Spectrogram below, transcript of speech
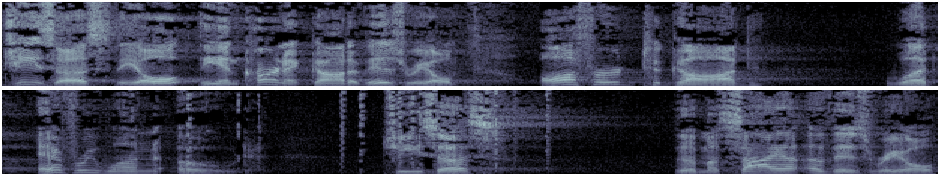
Jesus, the, old, the incarnate God of Israel, offered to God what everyone owed. Jesus, the Messiah of Israel,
